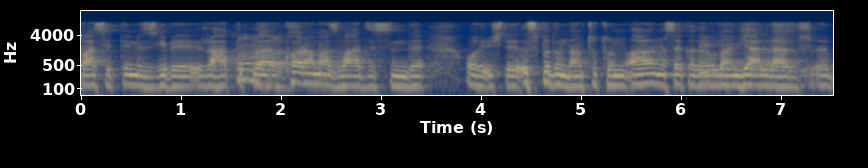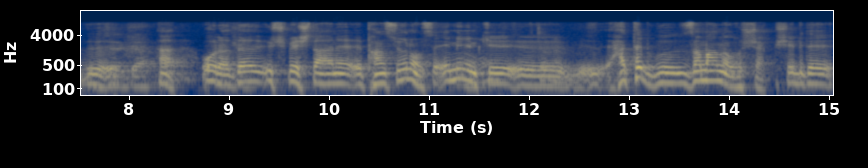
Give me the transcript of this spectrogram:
bahsettiğimiz gibi rahatlıkla Koramaz Vadisi. Koramaz Vadisi'nde o işte Ispıdın'dan tutun Ağrınıs'a kadar olan yerler e, ha orada 3-5 tane pansiyon olsa eminim ki e, ha tabii bu zamanla oluşacak bir şey. Bir de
